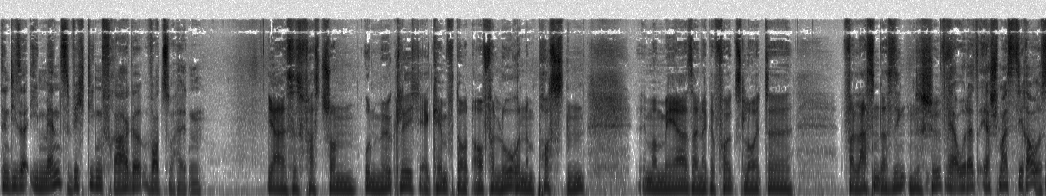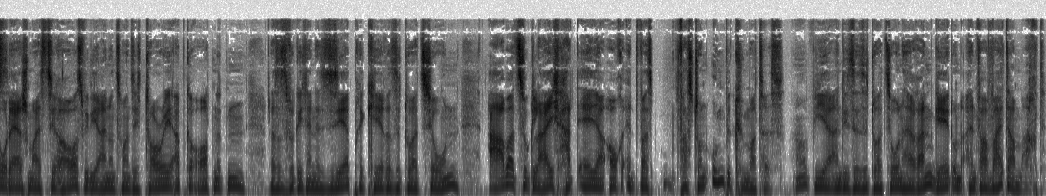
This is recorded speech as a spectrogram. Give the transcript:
in dieser immens wichtigen Frage Wort zu halten. Ja, es ist fast schon unmöglich. Er kämpft dort auf verlorenem Posten. Immer mehr seiner Gefolgsleute verlassen das sinkende Schiff. Ja, oder er schmeißt sie raus. Oder er schmeißt sie ja. raus, wie die 21 Tory-Abgeordneten. Das ist wirklich eine sehr prekäre Situation. Aber zugleich hat er ja auch etwas fast schon Unbekümmertes, wie er an diese Situation herangeht und einfach weitermacht.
